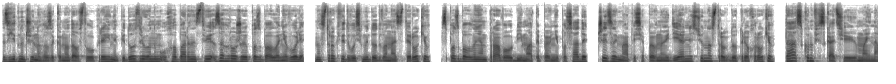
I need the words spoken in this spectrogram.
Згідно чинного законодавства України, підозрюваним у хабарництві загрожує позбавлення волі на строк від 8 до 12 років з позбавленням права обіймати певні посади чи займатися певною діяльністю на строк до 3 років та з конфіскацією майна.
